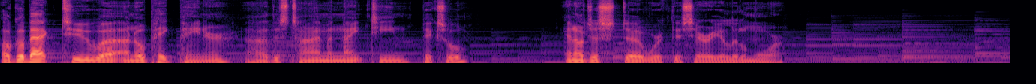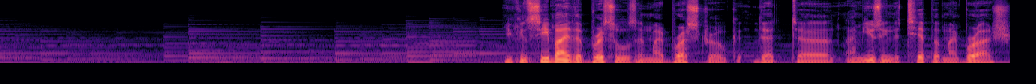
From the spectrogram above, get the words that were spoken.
I'll go back to uh, an opaque painter, uh, this time a 19 pixel, and I'll just uh, work this area a little more. You can see by the bristles in my brush stroke that uh, I'm using the tip of my brush.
